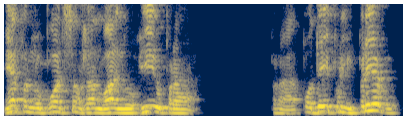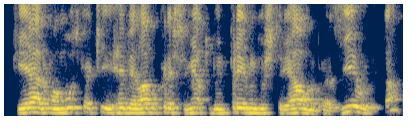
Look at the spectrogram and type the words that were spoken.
entra no bonde de São Januário, no Rio, para para poder ir para o emprego, que era uma música que revelava o crescimento do emprego industrial no Brasil e tal.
